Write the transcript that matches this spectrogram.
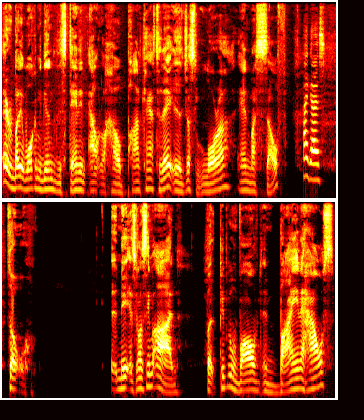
Hey everybody, welcome again to the Standing Out in Ohio podcast. Today is just Laura and myself. Hi guys. So it may- it's going to seem odd, but people involved in buying a house,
